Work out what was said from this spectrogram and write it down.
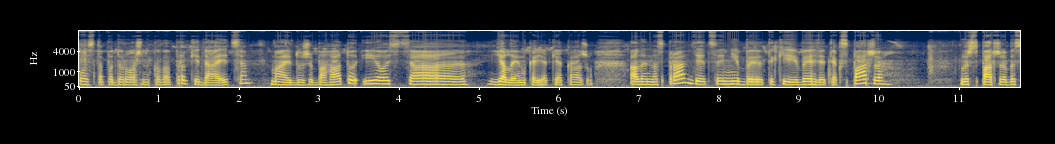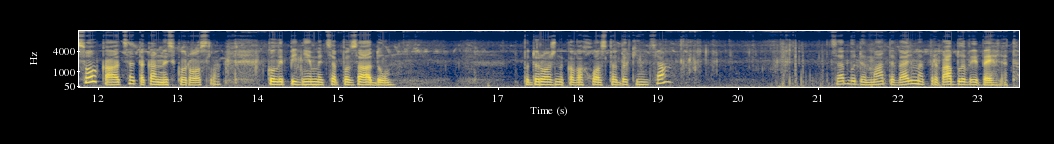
Хоста подорожникова прокидається, має дуже багато. І ось ця ялинка, як я кажу. Але насправді це ніби такий вигляд, як спаржа. Лише спаржа висока, а це така низькоросла. Коли підніметься позаду подорожникова хоста до кінця, це буде мати вельми привабливий вигляд.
